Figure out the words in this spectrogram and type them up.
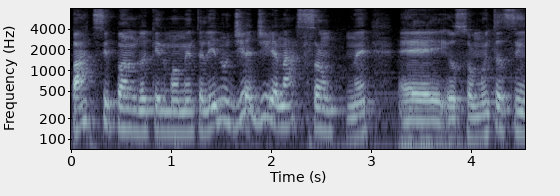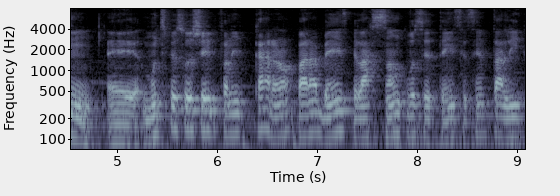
participando daquele momento ali no dia a dia, na ação, né? É, eu sou muito assim, é, muitas pessoas chegam e falam, cara, parabéns pela ação que você tem, você sempre tá ali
